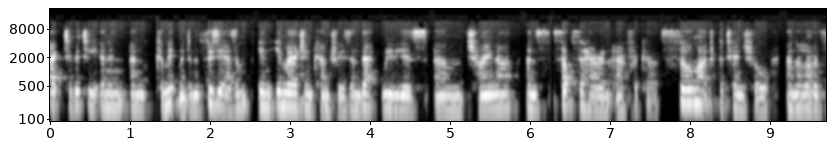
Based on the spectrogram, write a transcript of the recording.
activity and, and commitment and enthusiasm in emerging countries. And that really is um, China and sub-Saharan Africa. So much potential and a lot of,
